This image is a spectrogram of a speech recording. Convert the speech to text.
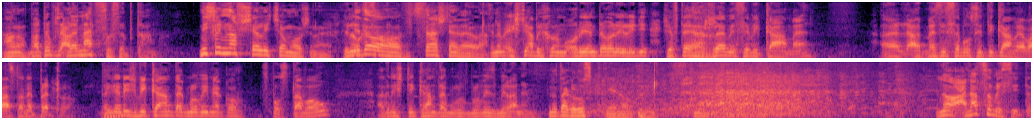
Ano. No dobře, ale na co se ptám? Myslím na všeličo možné. Jenom Je to strašně veľa. Jenom ještě, abychom orientovali lidi, že v té hře my si vykáme a, a mezi sebou si tykáme a vás to nepletlo. Takže když vykám, tak mluvím jako s postavou a když tykám, tak mluv- mluvím s Milanem. No tak luskně, no. No a na co myslíte?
